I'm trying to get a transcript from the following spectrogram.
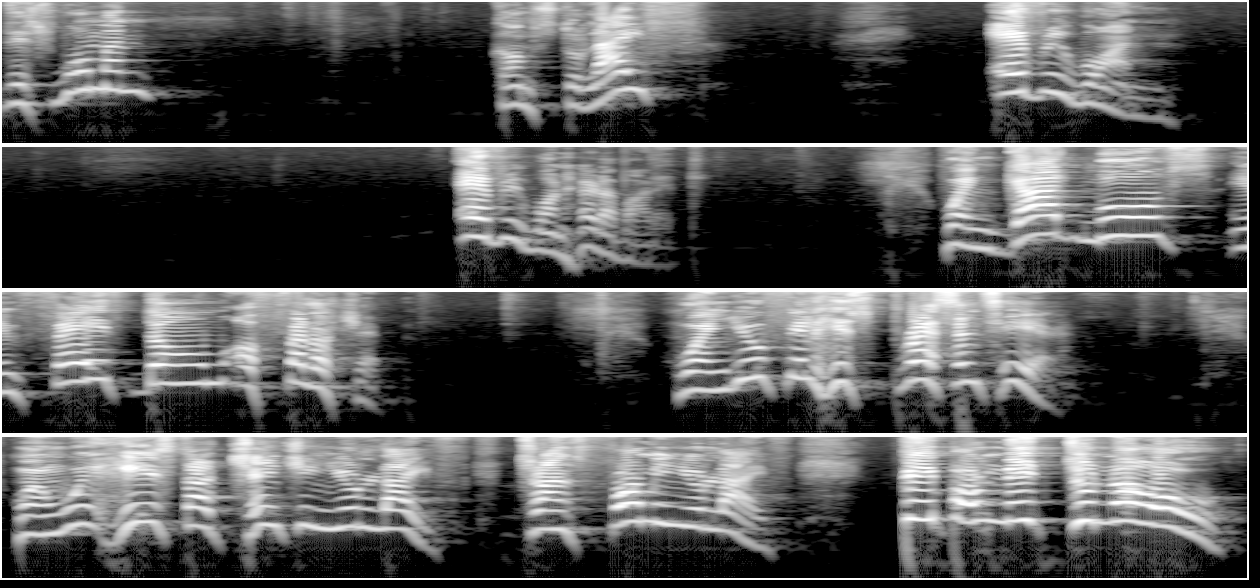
this woman comes to life. Everyone, everyone heard about it. When God moves in faith dome of fellowship, when you feel His presence here, when we, He starts changing your life, transforming your life, people need to know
